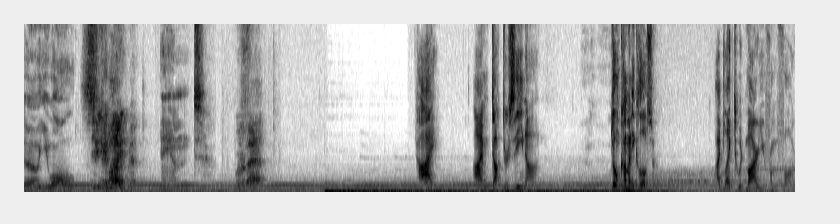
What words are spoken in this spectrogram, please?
So you all Seek enlightenment. and We're fat. Hi, I'm Dr. Xenon. Don't come any closer. I'd like to admire you from afar.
